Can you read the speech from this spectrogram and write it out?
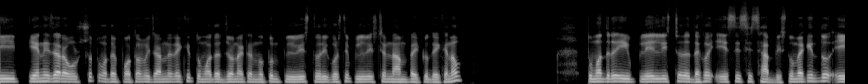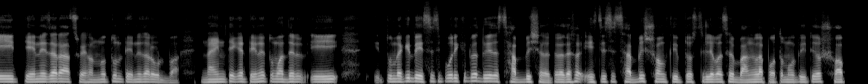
এই 10 এ যারা উঠছো, তোমাদের ১ম এই জানিয়ে রাখি, তোমাদের জন্য একটা নতুন প্লেলিস্ট তৈরি করছি। প্লেলিস্টের নামটা একটু দেখে নাও। তোমাদের এই প্লে প্লেলিস্টে দেখো এসিসি ছাব্বিশ তোমরা কিন্তু এই 10 এ যারা আছো, এখন নতুন 10 এ যারা উঠবা নাইন থেকে টেনে তোমাদের এই, তোমরা কিন্তু এসএসসি পরীক্ষা দুই হাজার ছাব্বিশ সালে। তাহলে দেখো এসএসসি ২৬ সংক্ষিপ্ত সিলেবাসের বাংলা ১ম ও ২য় সব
